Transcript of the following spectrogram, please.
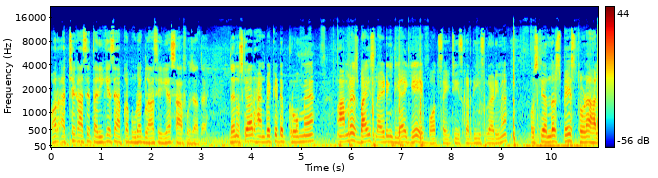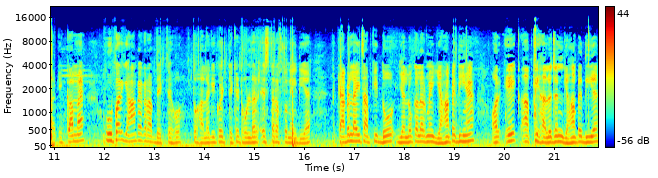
और अच्छे खासे तरीके से आपका पूरा ग्लास एरिया साफ़ हो जाता है। देन उसके बाद हैंड ब्रेक की टिप क्रोम में आमरेस भाई स्लाइडिंग दिया है, ये एक बहुत सही चीज़ कर दी इस गाड़ी में। उसके अंदर स्पेस थोड़ा हालाँकि कम है। ऊपर यहाँ पे अगर आप देखते हो तो हालाँकि कोई टिकट होल्डर इस तरफ़ तो नहीं दिया है। कैबिन लाइट्स आपकी दो येलो कलर में यहाँ पे दी हैं और एक आपकी हेलोजन यहाँ पे दी है।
